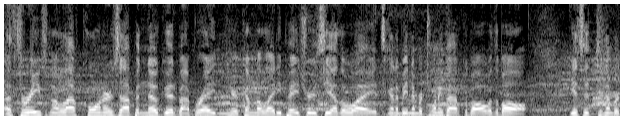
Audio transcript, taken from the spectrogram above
A three from the left corner is up and no good by Braden. Here come the Lady Patriots the other way. It's going to be number 25 Cabal with the ball. Gets it to number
